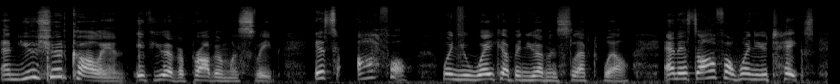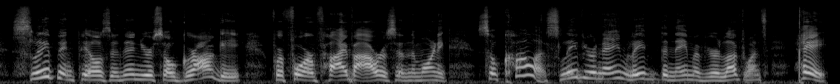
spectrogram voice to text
And you should call in if you have a problem with sleep. It's awful when you wake up and you haven't slept well. And it's awful when you take sleeping pills and then you're so groggy for four or five hours in the morning. So call us. Leave your name, leave the name of your loved ones. Hey,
